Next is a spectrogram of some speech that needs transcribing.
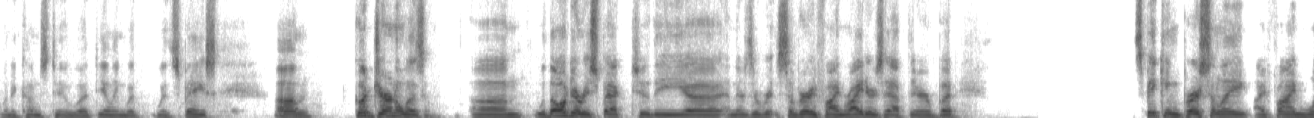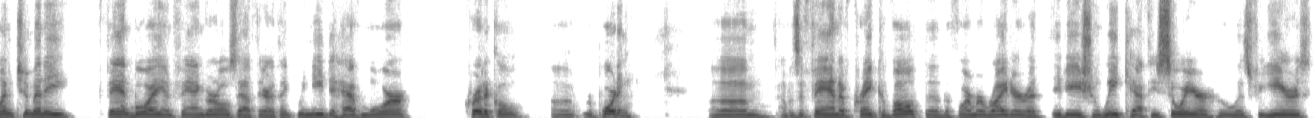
when it comes to dealing with, with space. Um, good journalism. Um, with all due respect to the, and there's a, some very fine writers out there, but speaking personally, I find one too many fanboy and fangirls out there. I think we need to have more critical uh, reporting. Um, I was a fan of Craig Covault, the, the, former writer at Aviation Week, Kathy Sawyer, who was for years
